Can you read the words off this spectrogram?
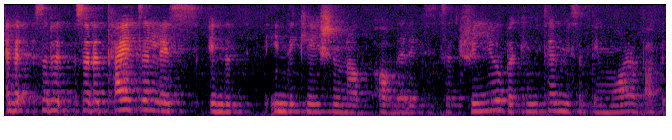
And the, so the so the title is in the indication of, of that it's a trio, but can you tell me something more about the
